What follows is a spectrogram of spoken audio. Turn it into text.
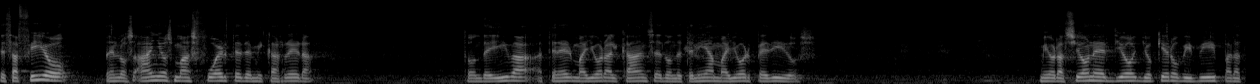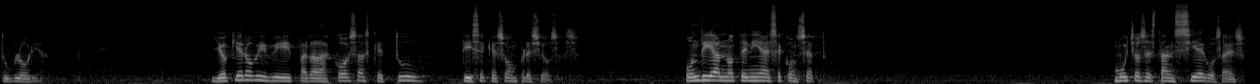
Desafío en los años más fuertes de mi carrera, donde iba a tener mayor alcance, donde tenía mayor pedidos mi oración es, Dios, yo quiero vivir para tu gloria. Yo quiero vivir para las cosas que tú dices que son preciosas. Un día no tenía ese concepto. Muchos están ciegos a eso.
